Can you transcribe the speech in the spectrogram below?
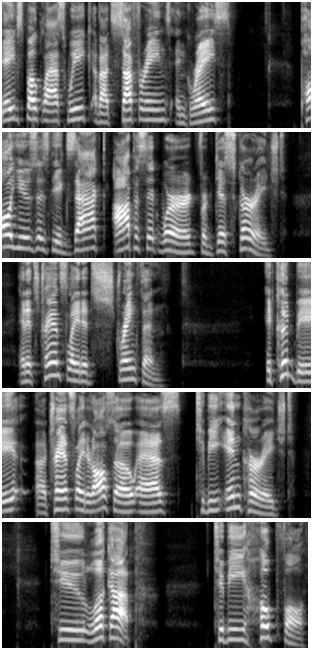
Dave spoke last week about sufferings and grace. Paul uses the exact opposite word for discouraged, and it's translated strengthen. It could be uh, translated also as to be encouraged, to look up, to be hopeful.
